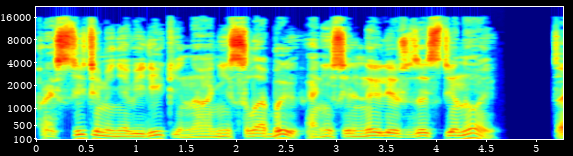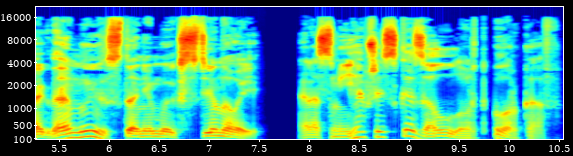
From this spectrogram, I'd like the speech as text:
Простите меня, великий, но они слабы, они сильны лишь за стеной. Тогда мы станем их стеной», — рассмеявшись, сказал лорд Орков.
